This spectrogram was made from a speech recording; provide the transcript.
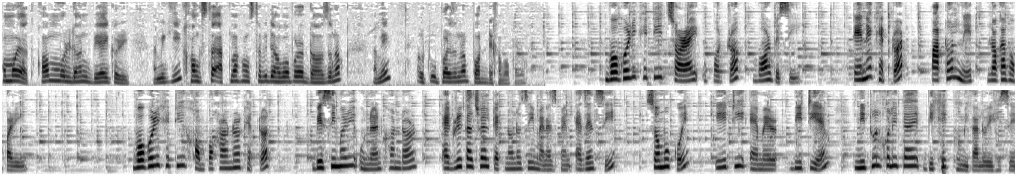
সময়ত কম মূলধন ব্যয় কৰি আমি কি সংস্থা আত্মসংস্থাপিত হ'ব পৰা দহজনক আমি উপ- উপাৰ্জনৰ পথ দেখাব পাৰোঁ। বগৰী খেতিত চৰাই উপদ্ৰৱ বৰ বেছি। তেনে ক্ষেত্ৰত পাতল নেট লগাব পাৰি। বগৰী খেতি সম্প্ৰসাৰণৰ ক্ষেত্ৰত বেছিমাৰী উন্নয়ন খণ্ডৰ এগ্ৰিকালচাৰেল টেকনলজি মেনেজমেণ্ট এজেঞ্চি চমুকৈ এ টি এম এৰ বি টি এম নিতুল কলিতাই বিশেষ ভূমিকা লৈ আহিছে।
